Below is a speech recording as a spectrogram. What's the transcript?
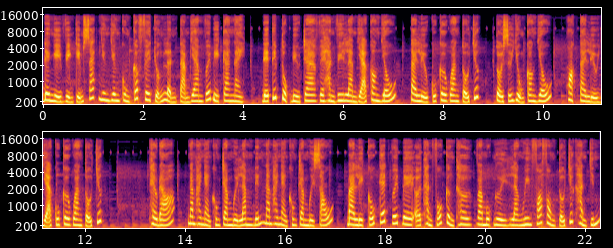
đề nghị Viện Kiểm sát Nhân dân cung cấp phê chuẩn lệnh tạm giam với bị can này để tiếp tục điều tra về hành vi làm giả con dấu, tài liệu của cơ quan tổ chức, tội sử dụng con dấu hoặc tài liệu giả của cơ quan tổ chức. Theo đó, năm 2015 đến năm 2016, bà Liệt cấu kết với B ở thành phố Cần Thơ và một người là nguyên phó phòng tổ chức hành chính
